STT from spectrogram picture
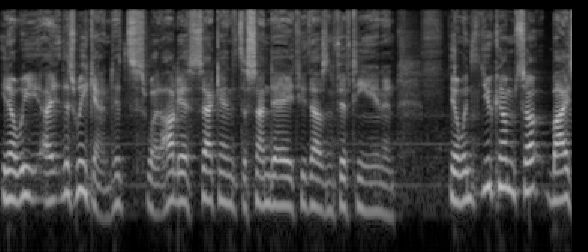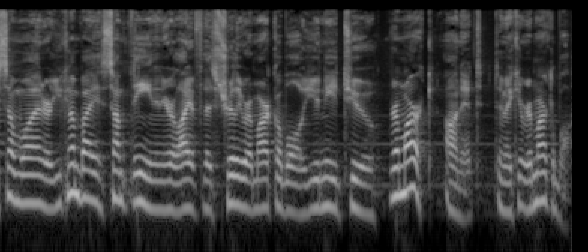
you know, we I, this weekend it's what August second. It's a Sunday, 2015, and you know when you come so, by someone or you come by something in your life that's truly remarkable, you need to remark on it to make it remarkable.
